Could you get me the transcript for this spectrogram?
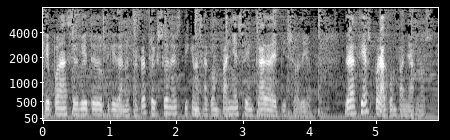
que puedan servirte de utilidad nuestras reflexiones y que nos acompañes en cada episodio. Gracias por acompañarnos.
